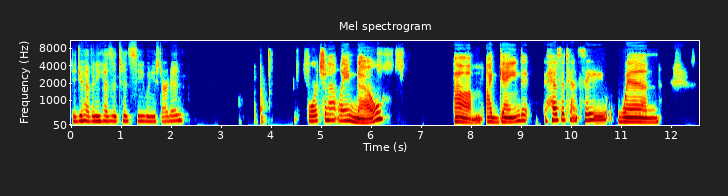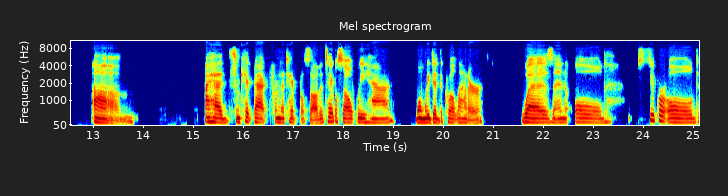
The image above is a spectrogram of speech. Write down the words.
did you have any hesitancy when you started? Fortunately, no. Um, I gained hesitancy when um, I had some kickback from the table saw. The table saw we had when we did the quilt ladder was an old, super old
